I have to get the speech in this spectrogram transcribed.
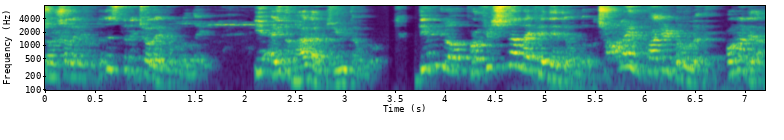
సోషల్ లైఫ్ ఉంటుంది స్పిరిచువల్ లైఫ్ ఉంటుంది ఈ ఐదు భాగాలు జీవితంలో. దీంట్లో ప్రొఫెషనల్ లైఫ్ ఏదైతే ఉందో చాలా ఇంపార్టెంట్ రోల్ అది. అవునా లేదా?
